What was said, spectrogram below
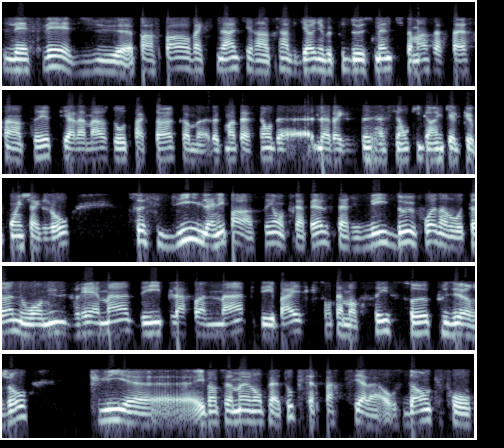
l'effet du euh, passeport vaccinal qui est rentré en vigueur il y a un peu plus de deux semaines qui commence à se faire sentir, puis à la marge d'autres facteurs comme euh, l'augmentation de, la vaccination qui gagne quelques points chaque jour. Ceci dit, l'année passée, on se rappelle, c'est arrivé deux fois dans l'automne où on a eu vraiment des plafonnements puis des baisses qui sont amorcées sur plusieurs jours, puis euh, éventuellement un long plateau, puis c'est reparti à la hausse. Donc, il faut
